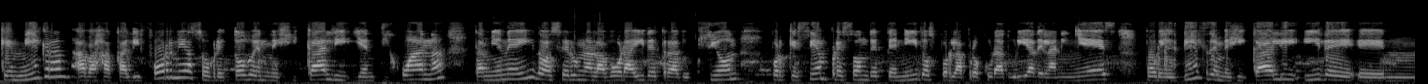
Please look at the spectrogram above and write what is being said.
que migran a Baja California, sobre todo en Mexicali y en Tijuana. También he ido a hacer una labor ahí de traducción porque siempre son detenidos por la Procuraduría de la Niñez, por el DIF de Mexicali y de... Em,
